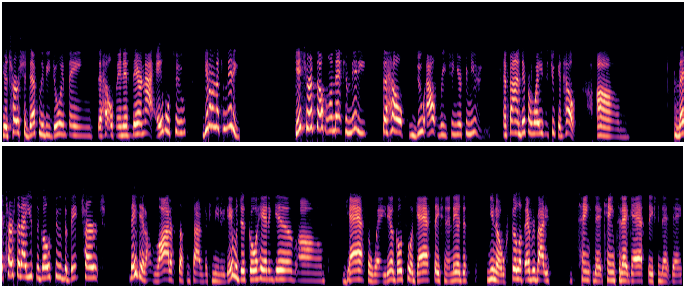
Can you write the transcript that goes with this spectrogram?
your church should definitely be doing things to help. And if they're not able to, get on the committee. Get yourself on that committee to help do outreach in your community and find different ways that you can help. Um, that church that I used to go to, the big church, they did a lot of stuff inside of the community. They would just go ahead and give um, gas away. They'll go to a gas station and they'll just, you know, fill up everybody's tank that came to that gas station that day.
